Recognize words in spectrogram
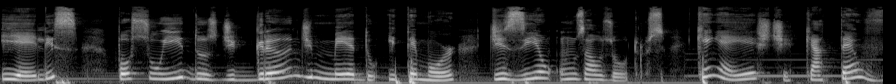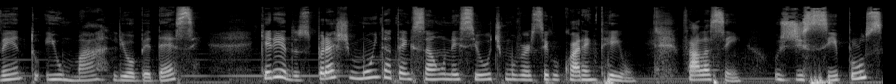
E eles, possuídos de grande medo e temor, diziam uns aos outros: Quem é este que até o vento e o mar lhe obedecem? Queridos, preste muita atenção nesse último versículo 41. Fala assim: os discípulos,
